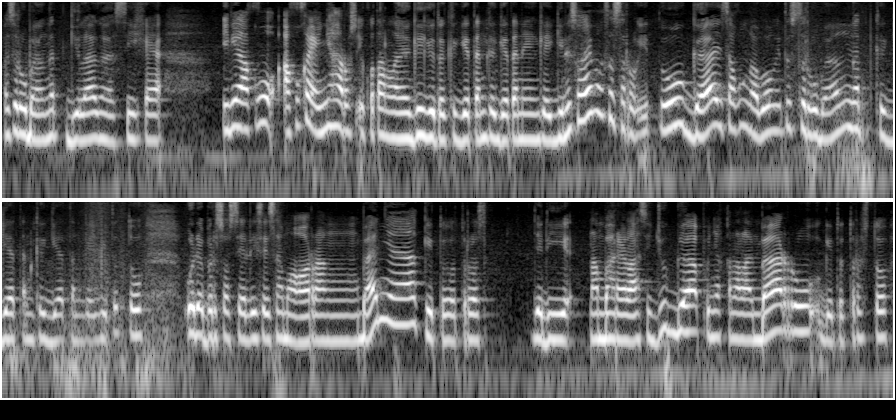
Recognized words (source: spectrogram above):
wah seru banget gila gak sih? Kayak ini aku aku kayaknya harus ikutan lagi gitu kegiatan-kegiatan yang kayak gini. Soalnya emang seseru itu guys. Aku nggak bohong itu seru banget kegiatan-kegiatan kayak gitu tuh. Udah bersosialisasi sama orang banyak gitu. Terus jadi nambah relasi juga punya kenalan baru gitu. Terus tuh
